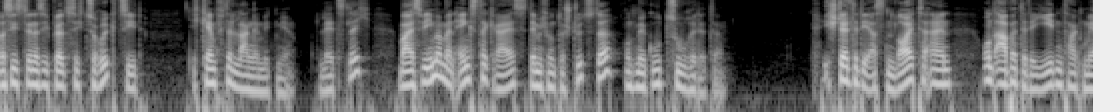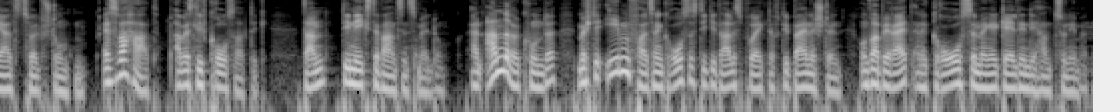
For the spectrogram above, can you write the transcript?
Was ist, wenn er sich plötzlich zurückzieht? Ich kämpfte lange mit mir. Letztlich war es wie immer mein engster Kreis, der mich unterstützte und mir gut zuredete. Ich stellte die ersten Leute ein und arbeitete jeden Tag mehr als zwölf Stunden. Es war hart, aber es lief großartig. Dann die nächste Wahnsinnsmeldung. Ein anderer Kunde möchte ebenfalls ein großes digitales Projekt auf die Beine stellen und war bereit, eine große Menge Geld in die Hand zu nehmen.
